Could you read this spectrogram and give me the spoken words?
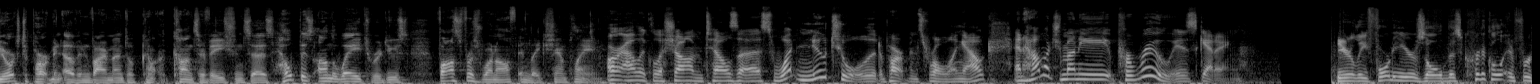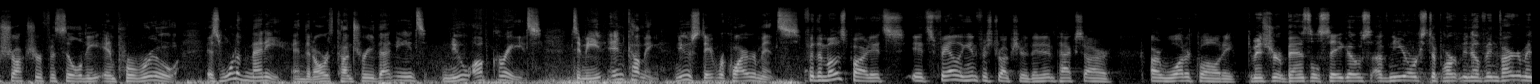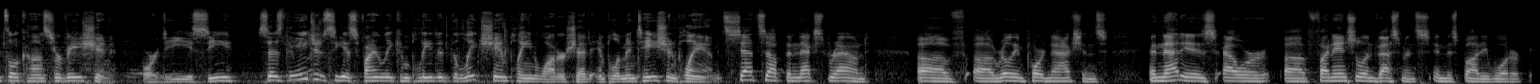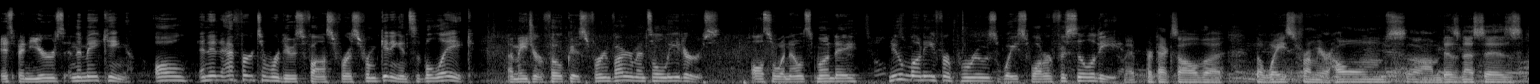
New York's Department of Environmental Co Conservation says help is on the way to reduce phosphorus runoff in Lake Champlain. Our Alec Lasham tells us what new tool the department's rolling out and how much money Peru is getting. Nearly 40 years old, this critical infrastructure facility in Peru is one of many in the North Country that needs new upgrades to meet incoming new state requirements. For the most part, it's it's failing infrastructure that impacts our our water quality. Commissioner Basil Seggos of New York's Department of Environmental Conservation, or DEC, says the agency has finally completed the Lake Champlain Watershed Implementation Plan. It sets up the next round of uh, really important actions and that is our uh, financial investments in this body of water. It's been years in the making, all in an effort to reduce phosphorus from getting into the lake, a major focus for environmental leaders. Also announced Monday, new money for Peru's wastewater facility. It protects all the, the waste from your homes, um, businesses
